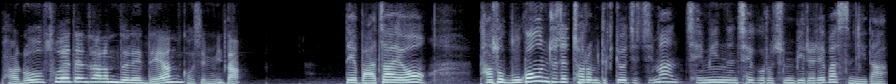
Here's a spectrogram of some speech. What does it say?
바로 소외된 사람들에 대한 것입니다. 네, 맞아요. 다소 무거운 주제처럼 느껴지지만 재미있는 책으로 준비를 해봤습니다.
